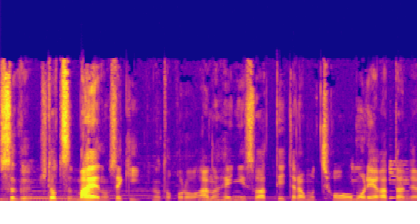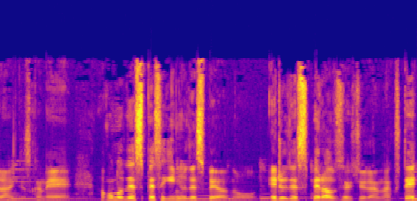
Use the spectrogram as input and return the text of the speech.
すぐ一つ前の席のところ、あの辺に座っていたらもう超盛り上がったんじゃないんですかね。このデスペ席のデスペはあの、エル・デスペラード選手ではなくて、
